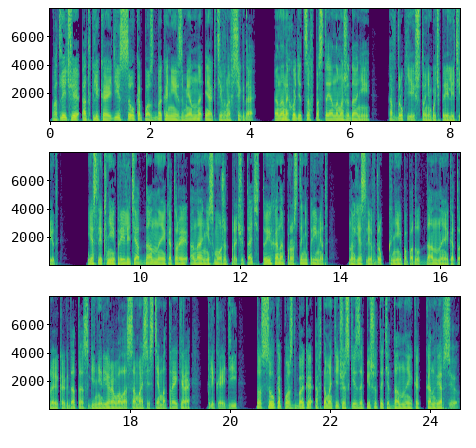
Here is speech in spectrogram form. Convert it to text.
В отличие от клика ID, ссылка постбэка неизменна и активна всегда. Она находится в постоянном ожидании, а вдруг ей что-нибудь прилетит. Если к ней прилетят данные, которые она не сможет прочитать, то их она просто не примет. Но если вдруг к ней попадут данные, которые когда-то сгенерировала сама система трекера, клик ID, то ссылка постбэка автоматически запишет эти данные как конверсию.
